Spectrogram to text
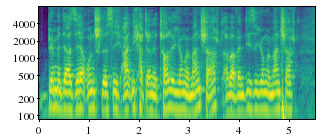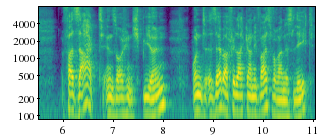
bin mir da sehr unschlüssig. Eigentlich hat er eine tolle junge Mannschaft, aber wenn diese junge Mannschaft versagt in solchen Spielen und selber vielleicht gar nicht weiß, woran es liegt,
